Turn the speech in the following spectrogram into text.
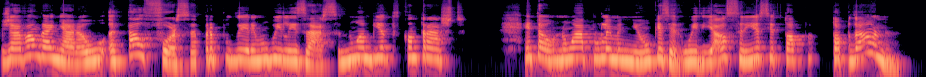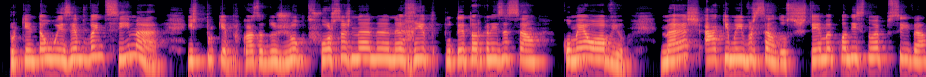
já vão ganhar a, a tal força para poderem mobilizar-se num ambiente de contraste. Então, não há problema nenhum, quer dizer, o ideal seria ser top-down. Top porque então o exemplo vem de cima. Isto porquê? Por causa do jogo de forças na, na, na, rede de poder da organização, como é óbvio. Mas há aqui uma inversão do sistema quando isso não é possível.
